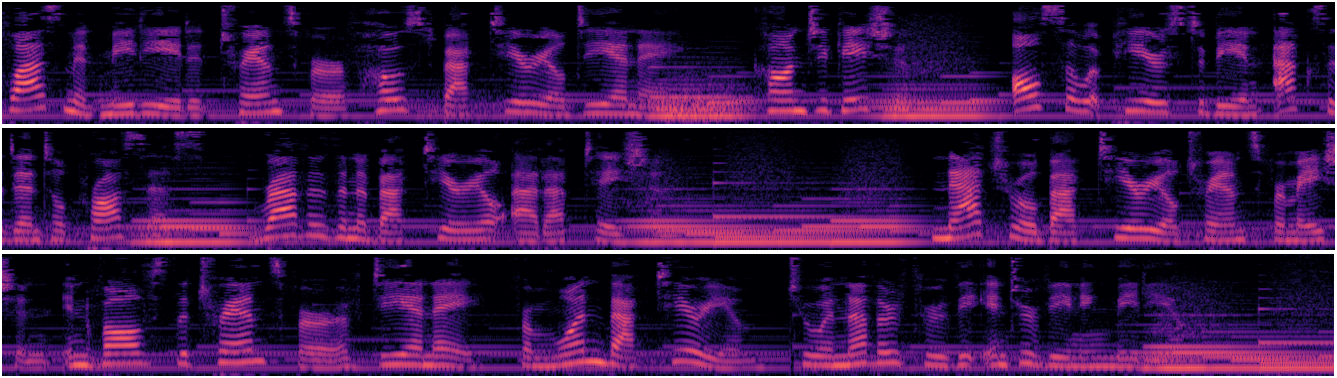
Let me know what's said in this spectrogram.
Plasmid-mediated transfer of host bacterial DNA, conjugation, also appears to be an accidental process rather than a bacterial adaptation. Natural bacterial transformation involves the transfer of DNA from one bacterium to another through the intervening medium.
